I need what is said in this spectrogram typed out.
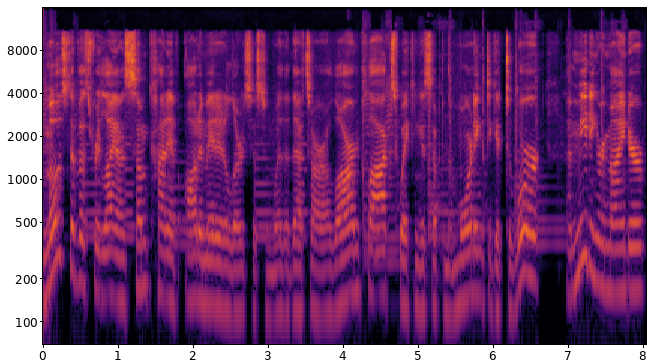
Most of us rely on some kind of automated alert system, whether that's our alarm clocks waking us up in the morning to get to work, a meeting reminder,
